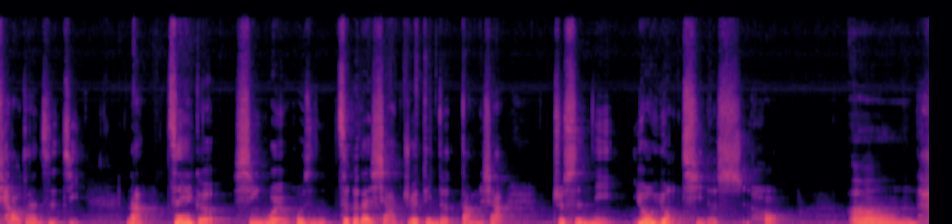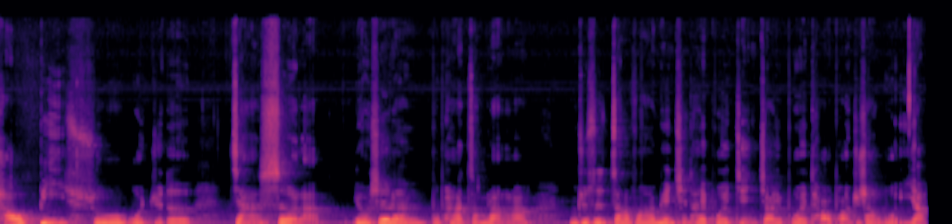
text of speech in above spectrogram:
挑战自己，那这个行为，或是这个在下决定的当下，就是你有勇气的时候。嗯，好比说，我觉得假设啦，有些人不怕蟑螂啊，你就是蟑螂放他面前，他也不会尖叫，也不会逃跑，就像我一样。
